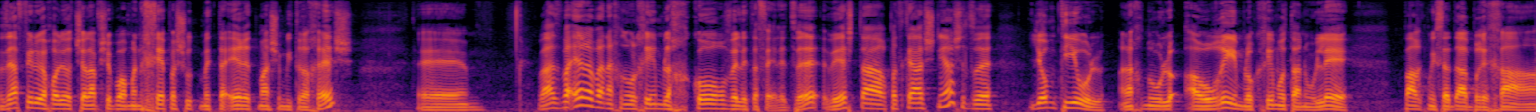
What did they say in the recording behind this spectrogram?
זה אפילו יכול להיות שלב שבו המנחה פשוט מתאר את מה שמתרחש. אה, ואז בערב אנחנו הולכים לחקור ולתפעל את זה, ויש את ההרפתקה השנייה שזה יום טיול. אנחנו, לא- ההורים לוקחים אותנו לפארק, מסעדה, בריכה,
